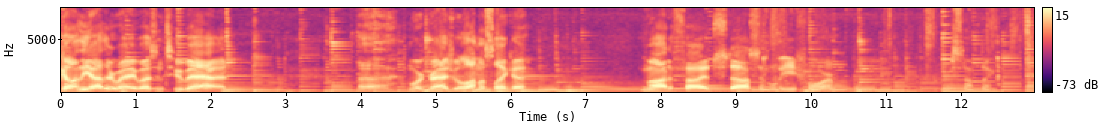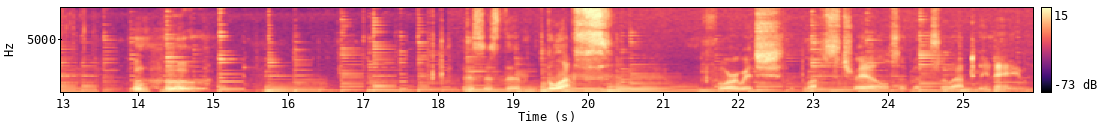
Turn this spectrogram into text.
Going the other way wasn't too bad. Uh, more gradual, almost like a modified stoss and lee form or something. Woohoo! This is the Bluffs, for which the Bluffs trails have been so aptly named.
